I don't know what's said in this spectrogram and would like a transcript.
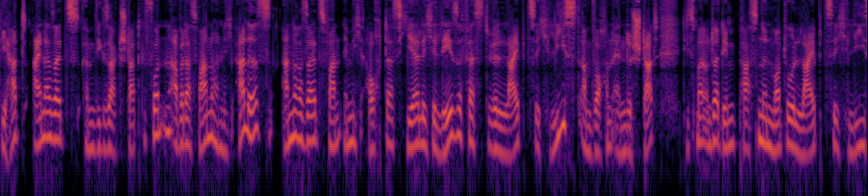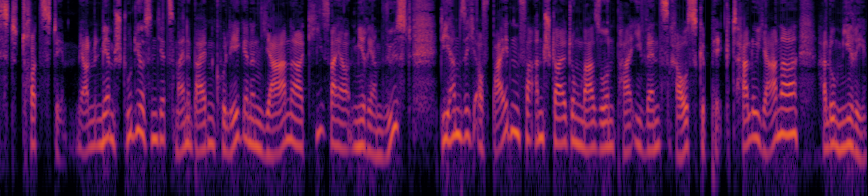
die hat einerseits, ähm, wie gesagt, stattgefunden, aber das war noch nicht alles. Andererseits fand nämlich auch das jährliche Lesefestival Leipzig liest am Wochenende statt. Diesmal unter dem passenden Motto Leipzig liest trotzdem. Ja, und mit mir im Studio sind jetzt meine beiden Kolleginnen Jana Kieseyer und Miriam Wüst. Die haben sich auf beiden Veranstaltungen mal so ein paar Events rausgepickt. Hallo Jana, hallo Miri.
